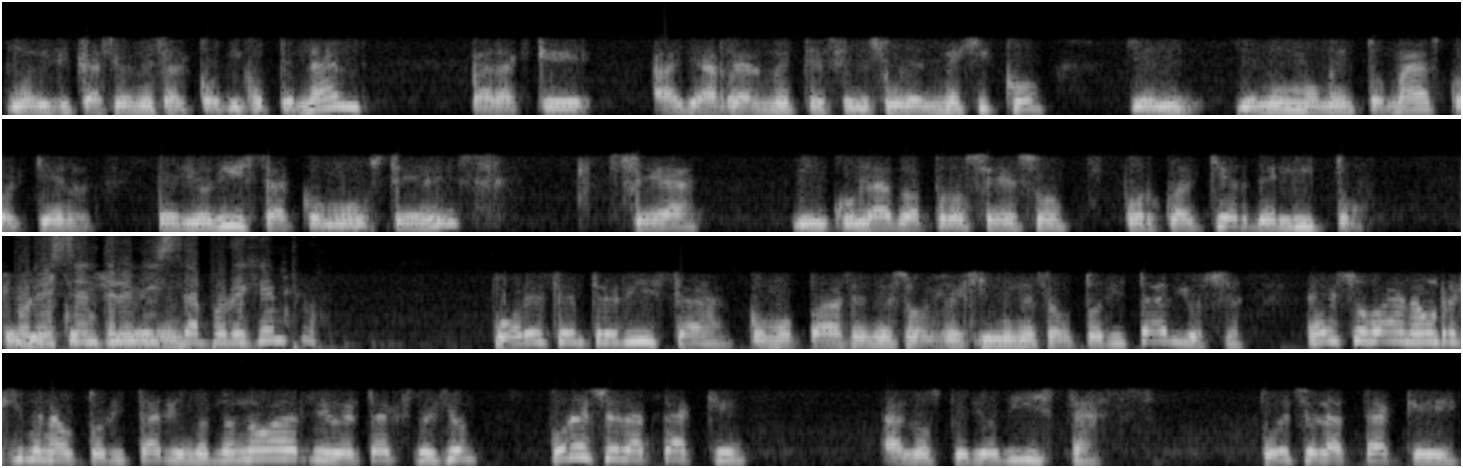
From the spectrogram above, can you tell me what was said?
modificaciones al Código Penal para que haya realmente censura en México y en, y en un momento más cualquier periodista como ustedes sea vinculado a proceso por cualquier delito. por esta entrevista, por ejemplo por esa entrevista, como pasa en esos regímenes autoritarios. A eso van, a un régimen autoritario, donde no hay libertad de expresión. Por eso el ataque a los periodistas, por eso el ataque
